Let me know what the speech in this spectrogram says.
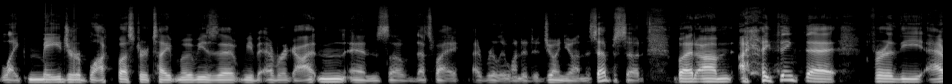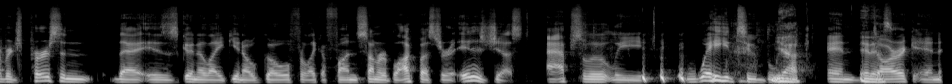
like major blockbuster type movies that we've ever gotten and so that's why I really wanted to join you on this episode. But um I, I think that for the average person that is going to like you know go for like a fun summer blockbuster it is just absolutely way too bleak Yeah, and it is. dark and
